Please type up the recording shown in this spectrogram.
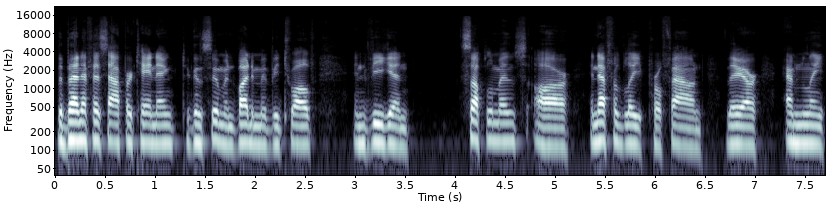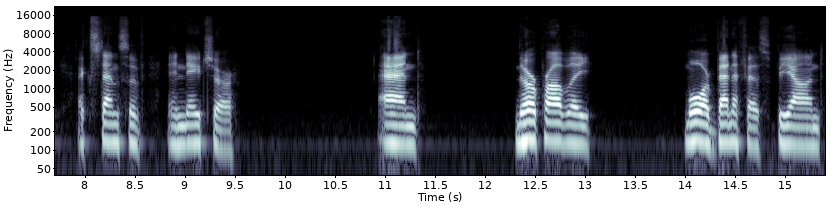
the benefits appertaining to consuming vitamin B12 in vegan supplements are ineffably profound. They are eminently extensive in nature. And there are probably more benefits beyond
